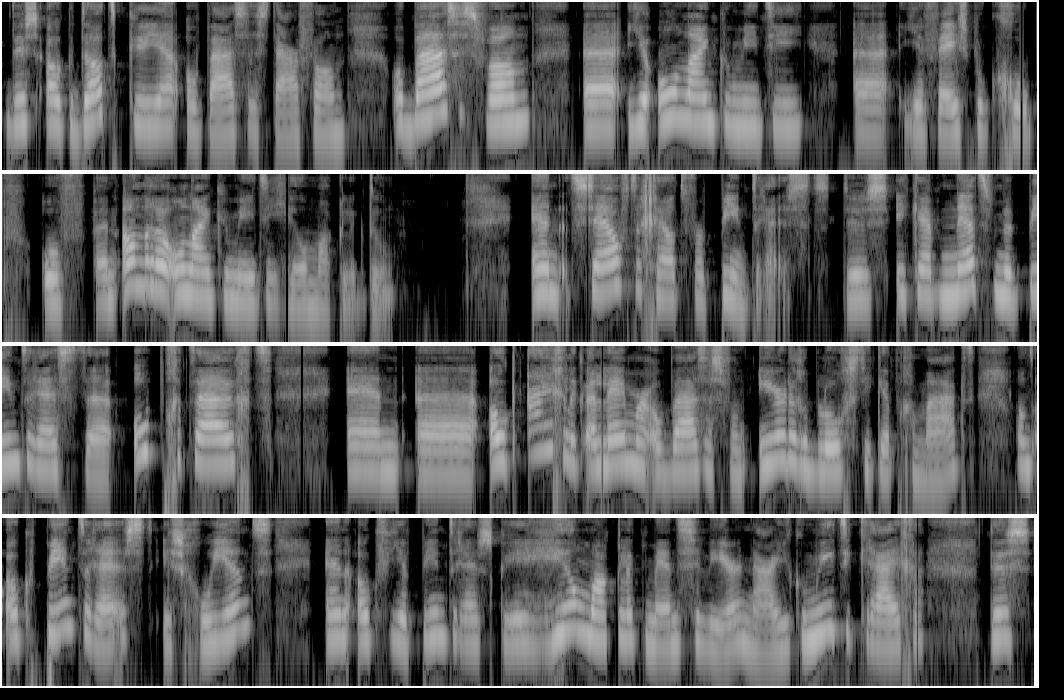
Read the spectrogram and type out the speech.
Dus ook dat kun je op basis daarvan, op basis van uh, je online community, uh, je Facebookgroep of een andere online community heel makkelijk doen. En hetzelfde geldt voor Pinterest. Dus ik heb net mijn Pinterest opgetuigd. En uh, ook eigenlijk alleen maar op basis van eerdere blogs die ik heb gemaakt. Want ook Pinterest is groeiend. En ook via Pinterest kun je heel makkelijk mensen weer naar je community krijgen. Dus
